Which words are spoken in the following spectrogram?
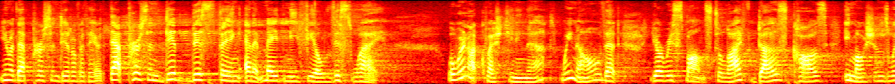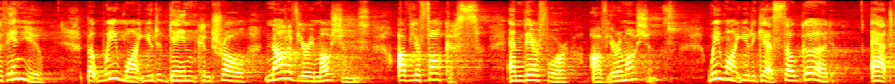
You know what that person did over there? That person did this thing and it made me feel this way well we're not questioning that. We know that your response to life does cause emotions within you. But we want you to gain control not of your emotions of your focus and therefore of your emotions. We want you to get so good at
